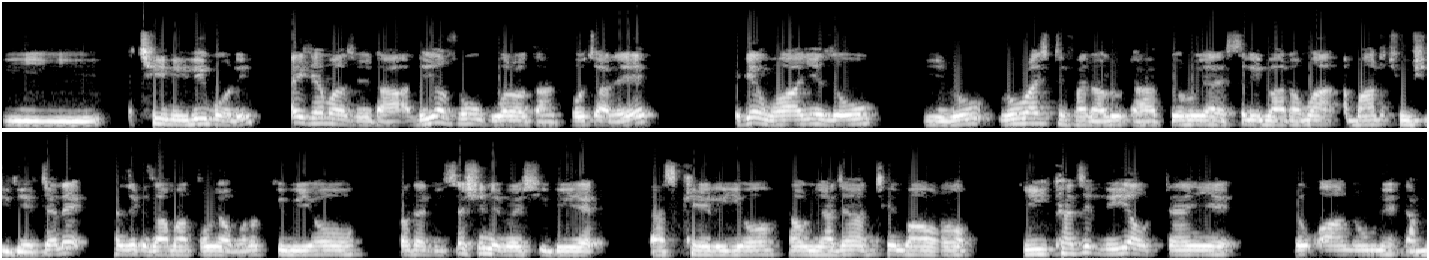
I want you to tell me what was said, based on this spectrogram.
ဒီအခြေအနေလေးပေါ့လေအဲ့ဒီထဲမှာဆိုရင်ဒါ၄ယောက်ဆုံးအခုကတော့ဒါပြောကြတယ်တကယ်ဝါရင်ဆုံးဒီ row row right defender လို့ဒါပြောလို့ရတယ်စလီဘာတော်မှအမားတချို့ရှိတယ်ကျန်တဲ့ခံစစ်ကစားမ၃ယောက်ပေါ့နော် QV ရောတော့ဒီ session တွေပဲရှိသေးရဲ့ဒါ scale ရောနောက်ညာချမ်းထင်ပေါင်းဒီခံစစ်၄ယောက်တန်းရဲ့လောအားလုံးနဲ့ဒါမ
